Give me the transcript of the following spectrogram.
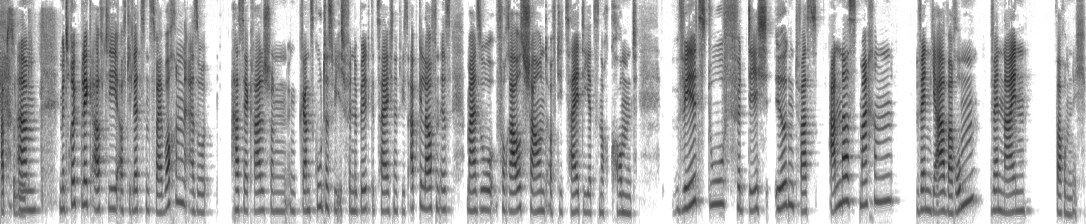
Absolut. ähm, mit Rückblick auf die, auf die letzten zwei Wochen, also hast ja gerade schon ein ganz gutes, wie ich finde, Bild gezeichnet, wie es abgelaufen ist, mal so vorausschauend auf die Zeit, die jetzt noch kommt. Willst du für dich irgendwas anders machen? Wenn ja, warum? Wenn nein, warum nicht?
